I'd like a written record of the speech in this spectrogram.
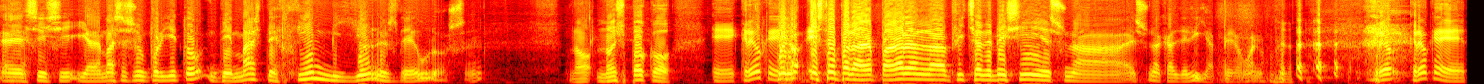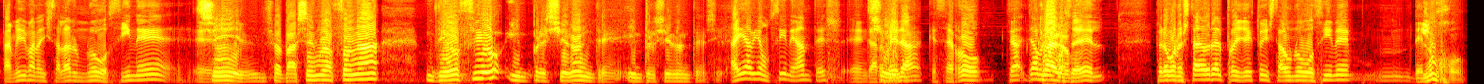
Eh, sí, sí, y además es un proyecto de más de 100 millones de euros. ¿eh? No, no es poco. Eh, creo que... Bueno, esto para pagar a la ficha de Messi es una, es una calderilla, pero bueno. Bueno, creo, creo que también van a instalar un nuevo cine. eh, Sí, o sea, va a ser una zona de ocio impresionante, impresionante. sí. Ahí había un cine antes, en Garbera, que cerró. Ya, ya hablamos Claro. de él. Pero bueno, está ahora el proyecto de instalar un nuevo cine mm, de lujo.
